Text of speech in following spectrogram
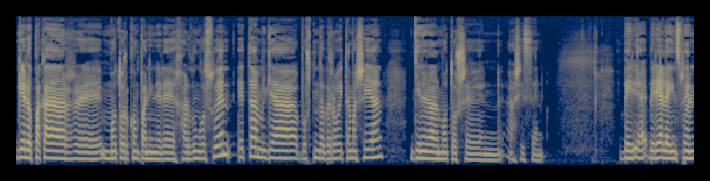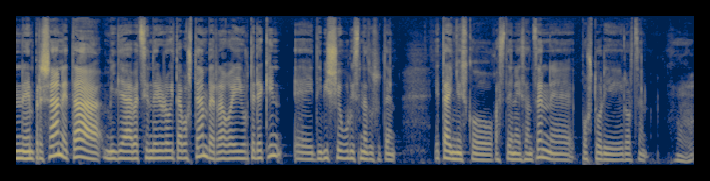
Gero Pakar e, Motor Company ere jardungo zuen, eta mila bostunda berrogeita maseian General Motorsen hasi zen. Bere, bere egin zuen enpresan, eta mila batzien bostean, berrogei urterekin, e, dibizio buru izendatu zuten. Eta inoizko gazteena izan zen, e, postu hori lortzen. Mhm.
